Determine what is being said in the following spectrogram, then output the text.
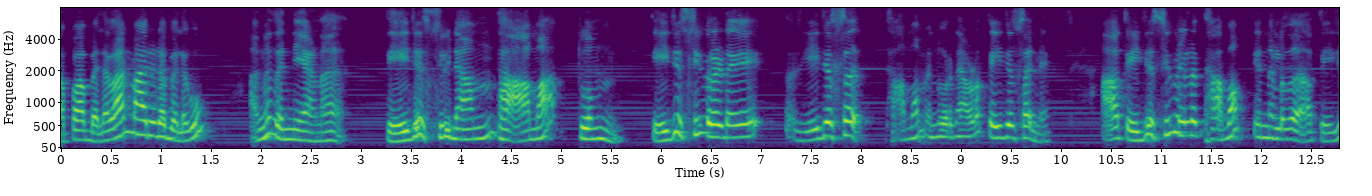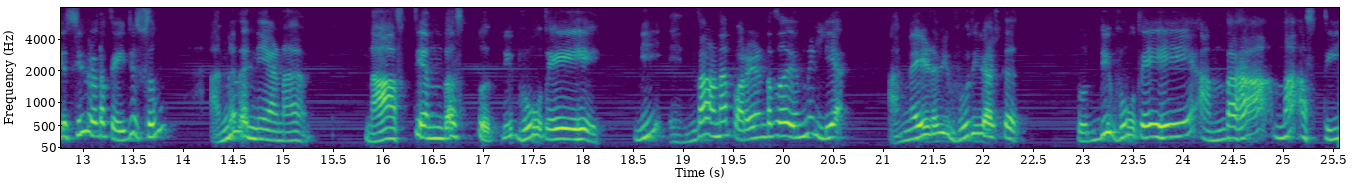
അപ്പൊ ആ ബലവാന്മാരുടെ ബലവും അങ്ങ് തന്നെയാണ്. തേജസ്വിനാം ധാമ ത്വം. തേജസ്വികളുടെ തേജസ് ധാമം എന്ന് പറഞ്ഞാൽ അവിടെ തേജസ് തന്നെ. ആ തേജസ്വികളുടെ ധാമം എന്നുള്ളത് ആ തേജസ്വികളുടെ തേജസ്സും അങ്ങ് തന്നെയാണ്. നാസ്ത്യന്തസ്ത്വിഭൂതേ നീ എന്താണ് പറയേണ്ടത് എന്നില്ല. അങ്ങയുടെ വിഭൂതികൾക്ക് തുദ്ധിഭൂതേ അന്തഃ ന അസ്തി.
